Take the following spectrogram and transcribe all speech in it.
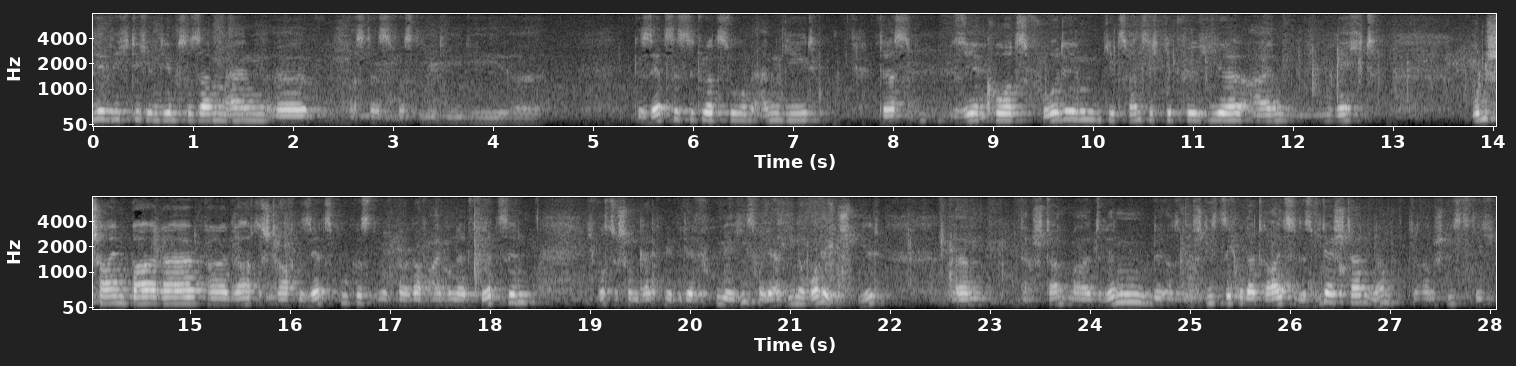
mir wichtig in dem Zusammenhang, äh, was, das, was die, die, die äh, Gesetzessituation angeht, dass sehr kurz vor dem G20-Gipfel hier ein recht unscheinbarer Paragraph des Strafgesetzbuches, nämlich Paragraph 114. Ich wusste schon gar nicht mehr, wie der früher hieß, weil der hat nie eine Rolle gespielt. Ähm, da stand mal drin, also da schließt sich 113 ist Widerstand, ne? daran schließt sich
